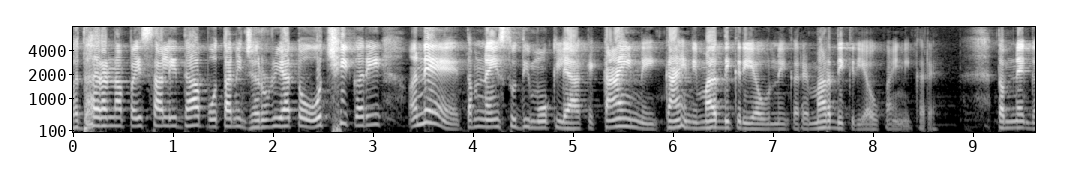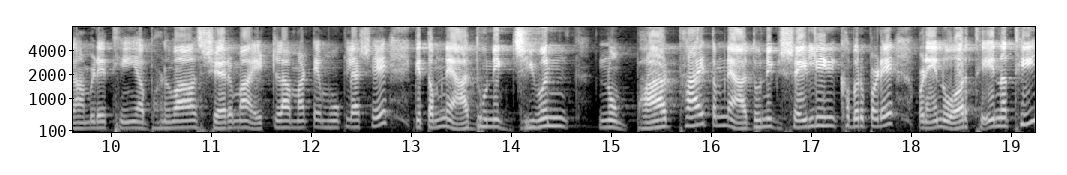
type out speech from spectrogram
વધારાના પૈસા લીધા, પોતાની જરૂરિયાતો ઓછી કરી અને તમને અહીં સુધી મોકલ્યા કે કાંઈ નહીં કાંઈ નહીં, મારી દીકરી આવું નહીં કરે, મારી દીકરી આવું કાંઈ નહીં કરે. તમને ગામડેથી અહીંયા ભણવા શહેરમાં એટલા માટે મોકલ્યા છે કે તમને આધુનિક જીવનનો ભાગ થાય, તમને આધુનિક શૈલીની ખબર પડે, પણ એનો અર્થ એ નથી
